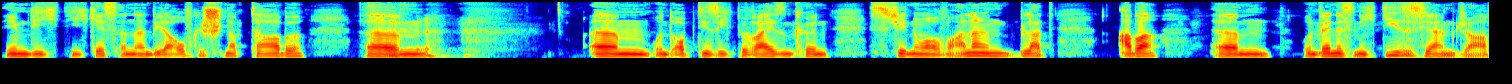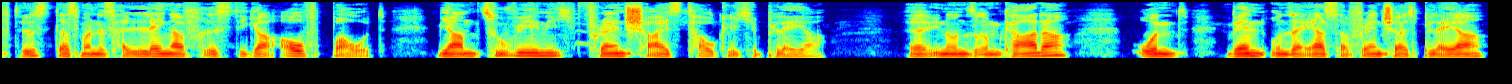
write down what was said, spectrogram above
nehmen, die ich, die ich gestern dann wieder aufgeschnappt habe. Ähm, ähm, und ob die sich beweisen können, es steht nochmal auf einem anderen Blatt. Aber ähm, und wenn es nicht dieses Jahr im Draft ist, dass man es halt längerfristiger aufbaut. Wir haben zu wenig franchise-taugliche Player äh, in unserem Kader. Und wenn unser erster Franchise-Player,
